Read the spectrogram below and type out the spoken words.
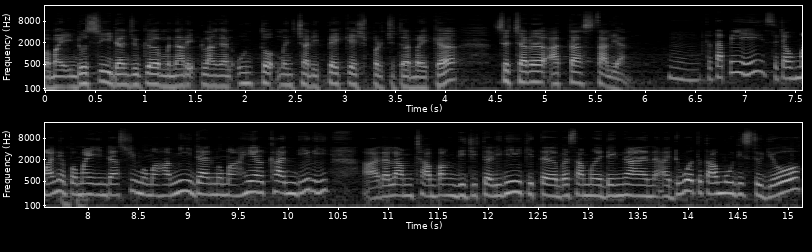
pemain industri dan juga menarik pelanggan untuk mencari pakej percutian mereka secara atas talian. Hmm, tetapi sejauh mana pemain industri memahami dan memahirkan diri uh, dalam cabang digital ini kita bersama dengan uh, dua tetamu di studio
